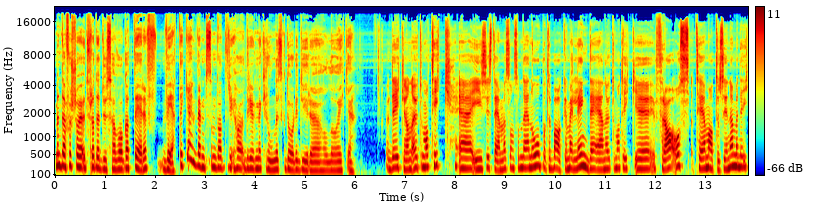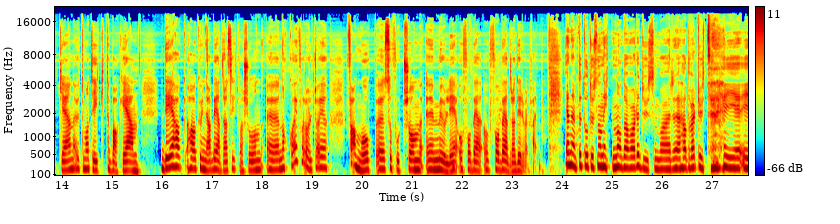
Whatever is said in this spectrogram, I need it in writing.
Men da forstår jeg ut fra det du sa, Våg, at dere vet ikke hvem som da driver med kronisk dårlig dyrehold og ikke? Det er ikke noen automatikk eh, i systemet sånn som det er nå, på tilbakemelding. Det er en automatikk eh, fra oss til Mattilsynet, men det er ikke en automatikk tilbake igjen. Det har, har kunnet bedre situasjonen eh, noe i forhold til å fange opp eh, så fort som eh, mulig og få, be, og få bedra dyrevelferden. Jeg nevnte 2019, og da var det du som var, hadde vært ute i, i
